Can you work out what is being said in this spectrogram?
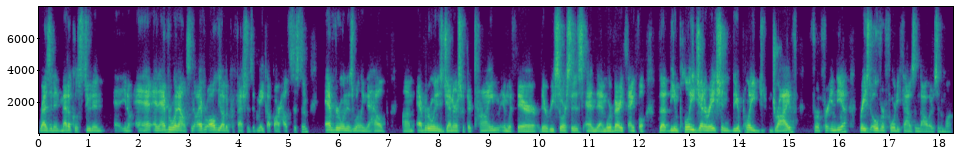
resident, medical student, Eh, you know, and, and everyone else, and every, all the other professions that make up our health system, everyone is willing to help. Um, everyone is generous with their time and with their their resources, and and we're very thankful. the The employee generation, the employee drive for for India raised over forty thousand dollars in a month.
